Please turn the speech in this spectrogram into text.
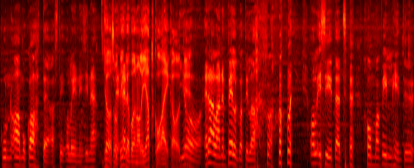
kun aamu kahteen asti oli, niin siinä... Joo, se on viime vuonna oli jatkoaika oikein. Joo, eräänlainen pelkotila oli, oli siitä, että se homma villiintyy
